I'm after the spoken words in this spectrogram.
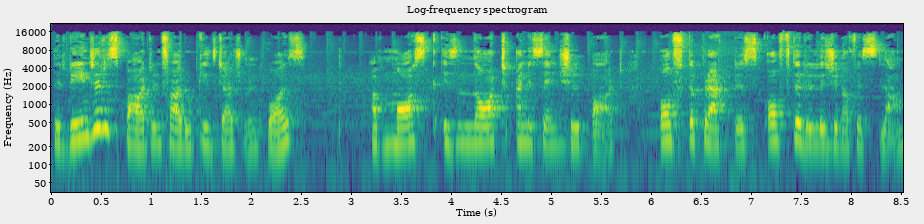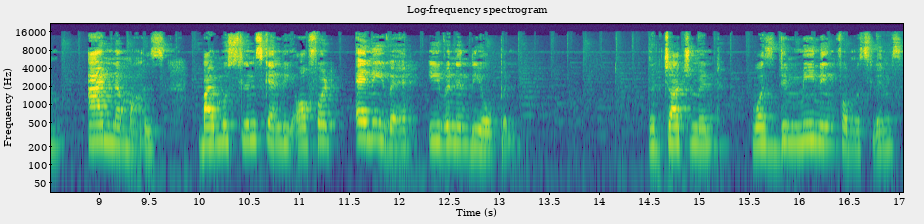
The dangerous part in Faruqi's judgment was a mosque is not an essential part of the practice of the religion of Islam, and namaz by Muslims can be offered anywhere, even in the open. The judgment was demeaning for Muslims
